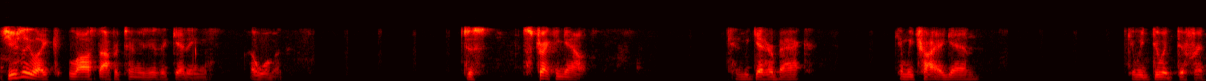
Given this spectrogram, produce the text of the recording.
It's usually like lost opportunities at getting a woman. Just striking out. Can we get her back? Can we try again? Can we do it different?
